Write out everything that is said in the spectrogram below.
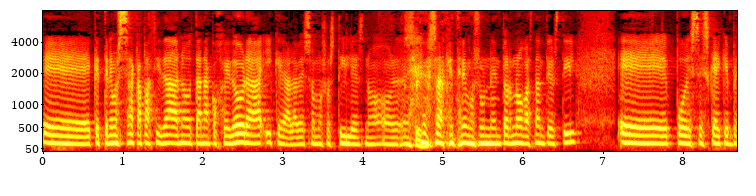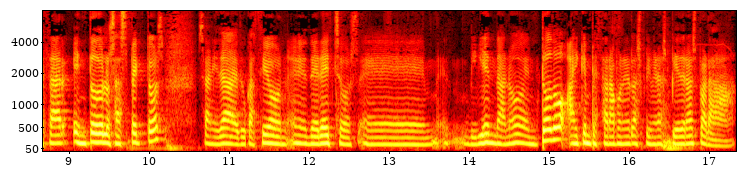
eh, que tenemos esa capacidad, ¿no? Tan acogedora y que a la vez somos hostiles, ¿no? o sea, que tenemos un entorno bastante hostil. Eh, pues es que hay que empezar en todos los aspectos, sanidad, educación, eh, derechos, eh, vivienda, ¿no? En todo hay que empezar a poner las primeras piedras para,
